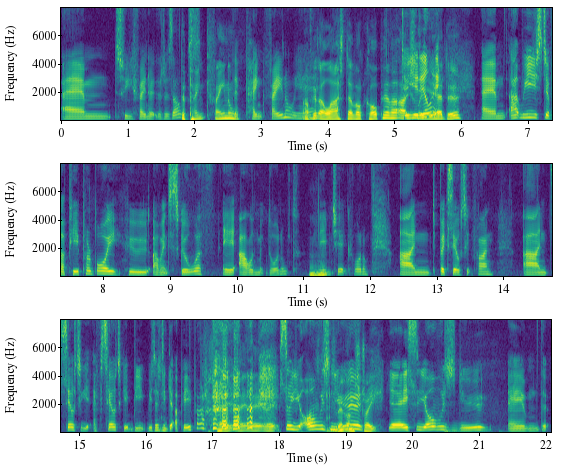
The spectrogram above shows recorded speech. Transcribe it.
Um, so you find out the results. the pink final? The pink final, yeah. I've got the last ever copy of that. Do Actually, you really? yeah, I do. Um, we used to have a paper boy who I went to school with, uh, Alan McDonald, Mm-hmm. name check for him, and big Celtic fan. And Celtic, if Celtic get beat, we didn't get a paper. Right, right, right, so you always knew. went on strike. Yeah, so you always knew um, that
